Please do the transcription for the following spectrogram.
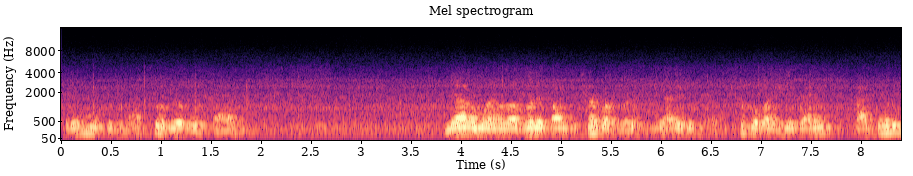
प्रेम के घास को उपयोग होता है न्यारो मारा बुरे पान की शरबत है न्यारे को सुको भाई जी गाड़ी खाते हैं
